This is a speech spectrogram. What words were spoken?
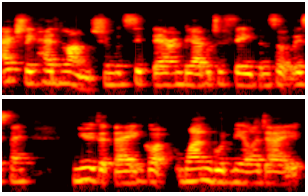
actually had lunch and would sit there and be able to feed them. So at least they knew that they got one good meal a day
